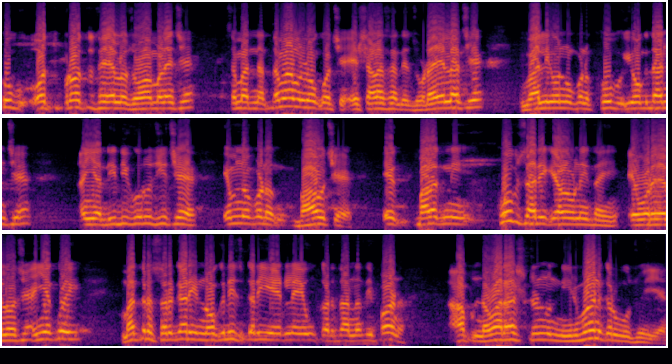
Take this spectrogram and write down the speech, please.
ખૂબ ઓતપ્રોત થયેલો જોવા મળે છે. સમાજના તમામ લોકો છે એ શાળા સાથે જોડાયેલા છે. વાલીઓનું પણ ખૂબ યોગદાન છે. અહીંયા દીદી ગુરુજી છે, એમનો પણ ભાવ છે. એ બાળકની ખૂબ સારી કેળવણી થાય એવો રહેલો છે. અહીંયા કોઈ માત્ર સરકારી નોકરી જ કરીએ એટલે એવું કરતા નથી, પણ આપ નવા રાષ્ટ્રનું નિર્માણ કરવું જોઈએ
